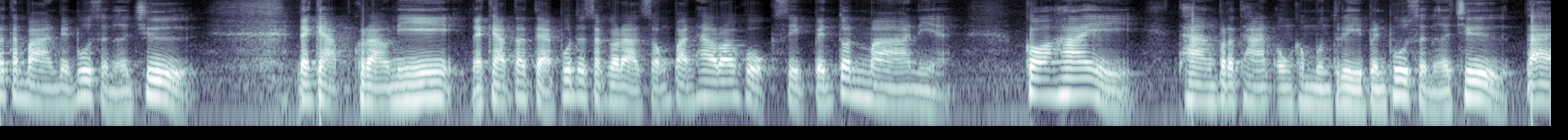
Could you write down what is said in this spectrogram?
รัฐบาลเป็นผู้เสนอชื่อนะครับคราวนี้นะครับตั้งแต่พุทธศักราช 2560 เป็นต้นมาเนี่ยก็ให้ทางประธานองคมนตรีเป็นผู้เสนอชื่อ แต่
